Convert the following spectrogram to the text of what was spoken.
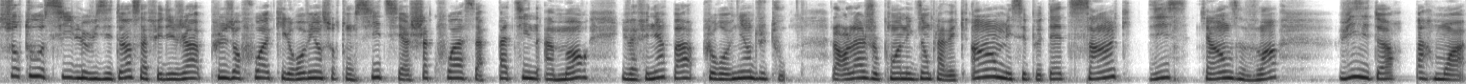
Surtout si le visiteur, ça fait déjà plusieurs fois qu'il revient sur ton site, si à chaque fois ça patine à mort, il va finir par plus revenir du tout. Alors là, je prends un exemple avec un, mais c'est peut-être 5, 10, 15, 20 visiteurs par mois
